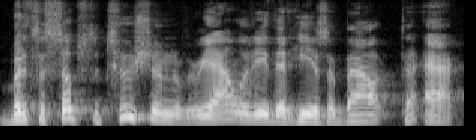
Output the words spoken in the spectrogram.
But it's a substitution of the reality that He is about to act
